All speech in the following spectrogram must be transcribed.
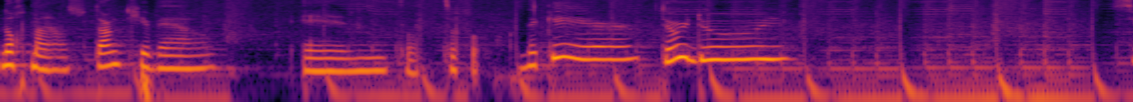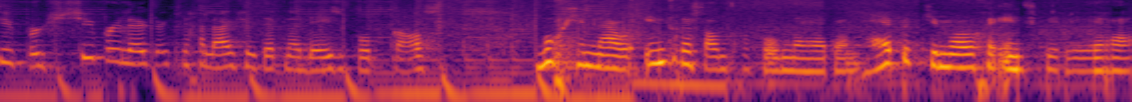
Nogmaals, dank je wel. En tot de volgende keer. Doei doei. Super, super leuk dat je geluisterd hebt naar deze podcast. Mocht je hem nou interessant gevonden hebben, heb ik je mogen inspireren,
